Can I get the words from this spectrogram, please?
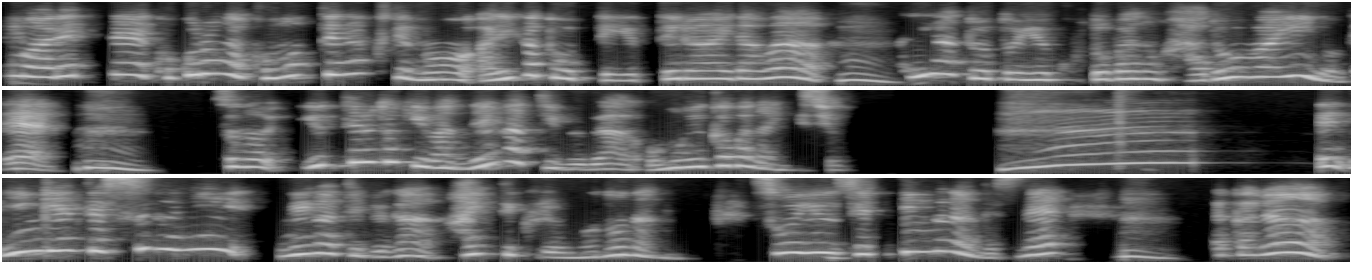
でもあれって心がこもってなくても「ありがとう」って言ってる間はうん「あ。りがとう」という言葉の波動がいいのでうん。その言ってる時はネガティブが思い浮かばないんですよ。うん。で人間ってすぐにネガティブが入ってくるものなの。そういうセッティングなんですね。うん。だから、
